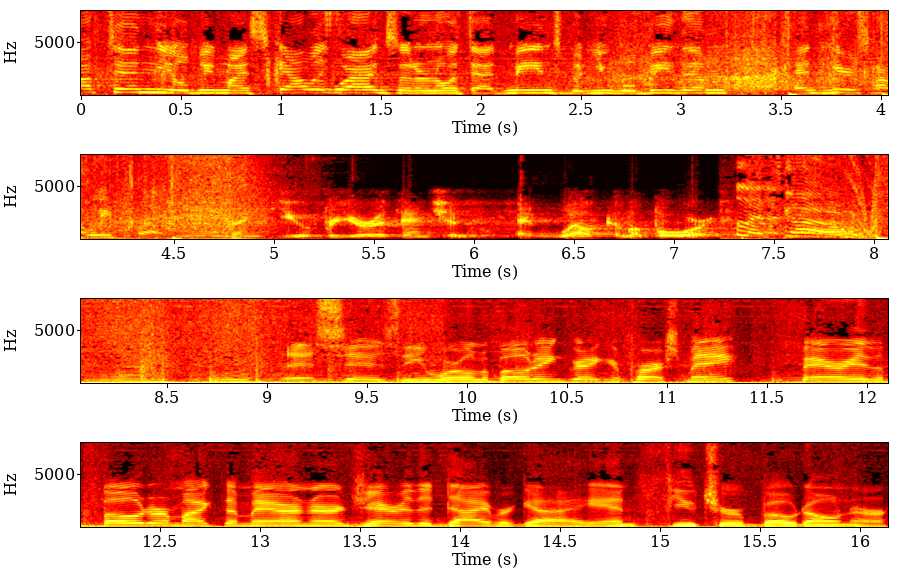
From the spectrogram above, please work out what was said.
Captain. You'll be my scallywags. I don't know what that means, but you will be them. And here's how we play. Thank you for your attention and welcome aboard. Let's go. This is the world of boating. Greg, your first mate. Barry the boater, Mike the mariner, Jerry the diver guy, and future boat owner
